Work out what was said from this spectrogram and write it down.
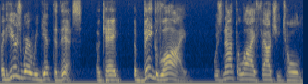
But here's where we get to this, okay? The big lie was not the lie Fauci told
